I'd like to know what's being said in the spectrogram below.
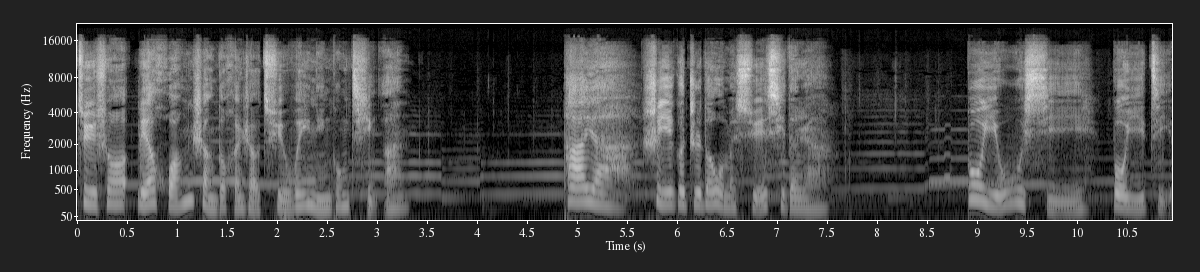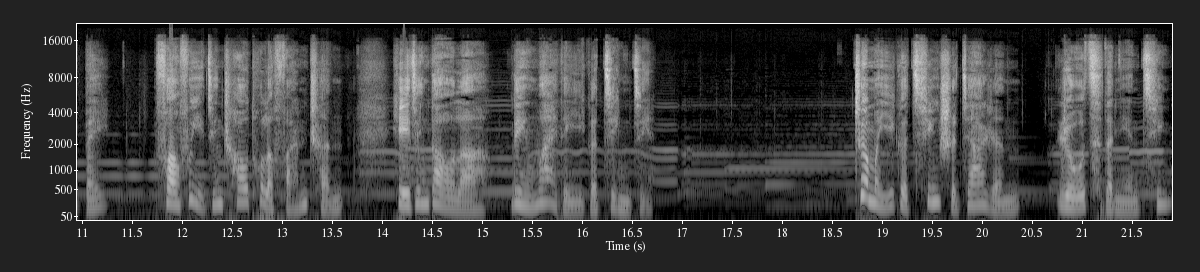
据说连皇上都很少去威宁宫请安。她呀，是一个值得我们学习的人。不以物喜，不以己悲。仿佛已经超脱了凡尘，已经到了另外的一个境界。这么一个亲世佳人，如此的年轻，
